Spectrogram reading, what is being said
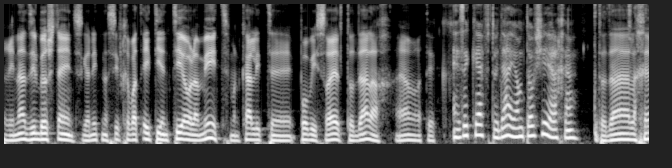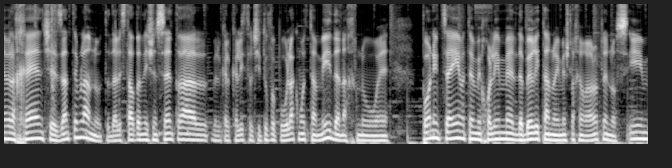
רינת זילברשטיין, סגנית נשיא חברת AT&T העולמית, מנכ"לית אה, פה בישראל, תודה לך, היה מרתק. איזה כיף, תודה, יום טוב שיהיה לכם. תודה לכם ולכן שהאזנתם לנו, תודה ל Start-Up Nation Central ולכלכליסט על שיתוף הפעולה, כמו תמיד, אנחנו אה, פה נמצאים, אתם יכולים אה, לדבר איתנו אם יש לכם רעיונות לנושאים.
